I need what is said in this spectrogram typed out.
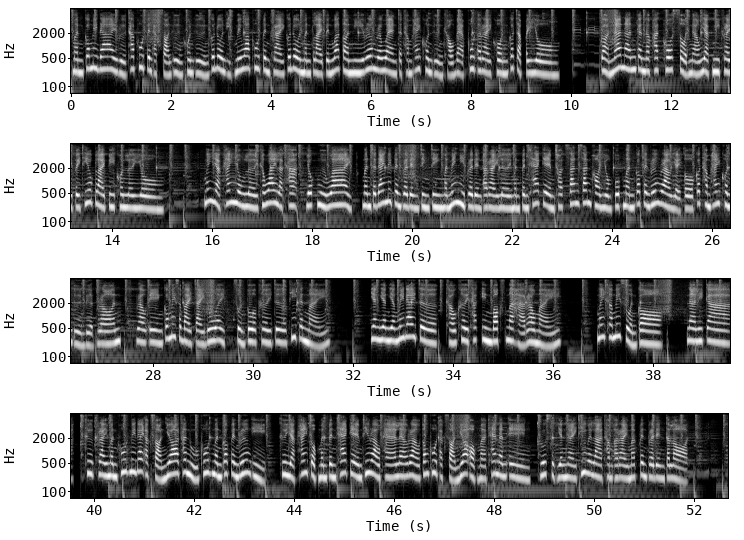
มันก็ไม่ได้หรือถ้าพูดเป็นอักษรอื่นคนอื่นก็โดนอีกไม่ว่าพูดเป็นใครก็โดนมันกลายเป็นว่าตอนนี้เริ่มระแวงจะทำให้คนอื่นเขาแบบพูดอะไรคนก็จับไปโยง ก่อนหน้านั้นกันนภัทโพสต์โสดเหงาอยากมีใครไปเที่ยวปลายปีคนเลยโยง ไม่อยากให้โยงเลยค่ะไหว้ละค่ะ ยกมือไหว้ มันจะได้ไม่เป็นประเด็นจริง ๆ มันไม่มีประเด็นอะไรเลย มันเป็นแค่เกมช็อตสั้น ๆ พอโยงปุ๊บมันก็เป็นเรื่องราวใหญ่โตก็ทำให้คนอื่นเดือดร้อน เราเองก็ไม่สบายใจด้วย ส่วนตัวเคยเจอพี่กันไหม ยังยังยังไม่ได้เจอ เขาเคยทักอินบ็อกซ์มาหาเราไหม ไม่ค่ะไม่ส่วนกอ นาฬิกา คือใครมันพูดไม่ได้อักษรย่อถ้าหนูพูดมันก็เป็นเรื่องอีก คืออยากให้จบมันเป็นแค่เกมที่เราแพ้แล้วเราต้องพูดอักษรย่อออกมาแค่นั้นเอง รู้สึกยังไงที่เวลาทำอะไรมักเป็นประเด็นตลอด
